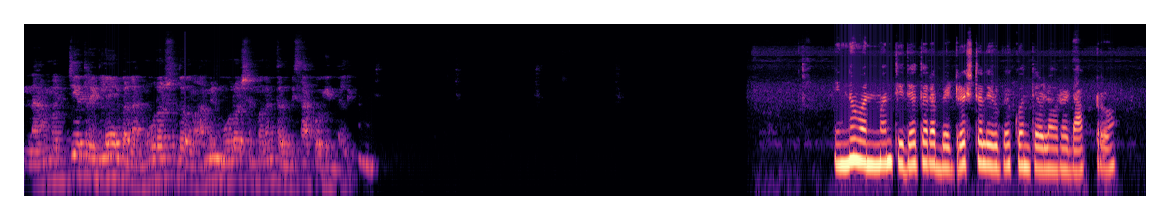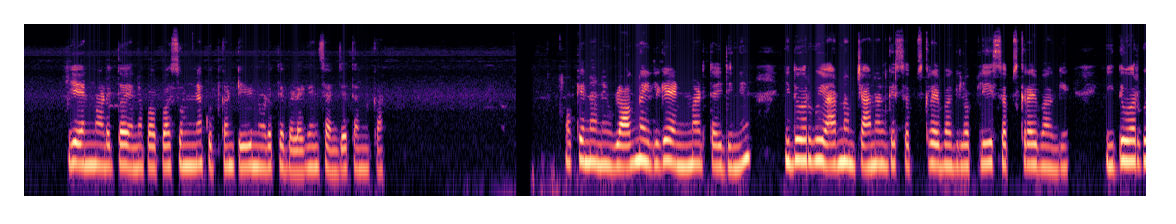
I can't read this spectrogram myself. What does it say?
ನನಗೆ ನಮ್ಮ ಅಜ್ಜಿ ಹತ್ರ ಇಲ್ಲೇ ಇಲ್ವಲ್ಲ ಮೂರು ವರ್ಷದ ಆಮೇಲೆ ಮೂರು ವರ್ಷದ ಮಗನ ತಂದು ಬಿಸಾಕ್ ಹೋಗಿದ್ದಲ್ಲಿ. ಇನ್ನೂ ಒನ್ ಮಂತ್ ಇದೇ ಥರ ಬೆಡ್ ರೆಸ್ಟಲ್ಲಿ ಇರಬೇಕು ಅಂತ ಹೇಳವ್ರೆ ಡಾಕ್ಟ್ರು ಏನು ಮಾಡುತ್ತೋ ಏನೋ ಪಾಪ ಸುಮ್ಮನೆ ಕುತ್ಕೊಂಡು ಟಿ ವಿ ನೋಡುತ್ತೆ ಬೆಳಗಿನ ಸಂಜೆ ತನಕ. ಓಕೆ, ನಾನು ಈ ವ್ಲಾಗ್ನ ಇಲ್ಲಿಗೆ ಎಂಡ್ ಮಾಡ್ತಾ ಇದ್ದೀನಿ. ಇದುವರೆಗೂ ಯಾರು ನಮ್ಮ ಚಾನಲ್ಗೆ ಸಬ್ಸ್ಕ್ರೈಬ್ ಆಗಿಲ್ವೋ, ಪ್ಲೀಸ್ ಸಬ್ಸ್ಕ್ರೈಬ್ ಆಗಿ. ಇದುವರೆಗೂ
